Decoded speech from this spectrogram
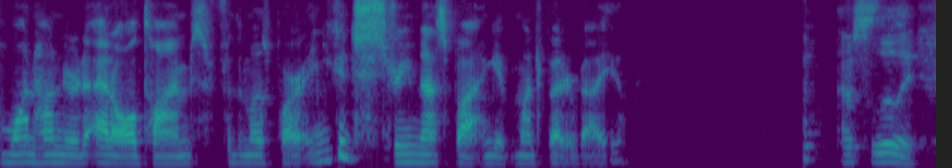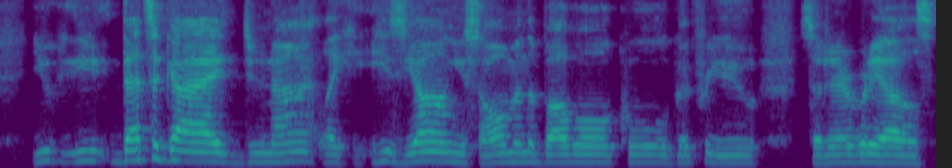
100 at all times for the most part, and you could stream that spot and get much better value. Absolutely. You, you, that's a guy do not like he's young, you saw him in the bubble, cool, good for you. So did everybody else.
